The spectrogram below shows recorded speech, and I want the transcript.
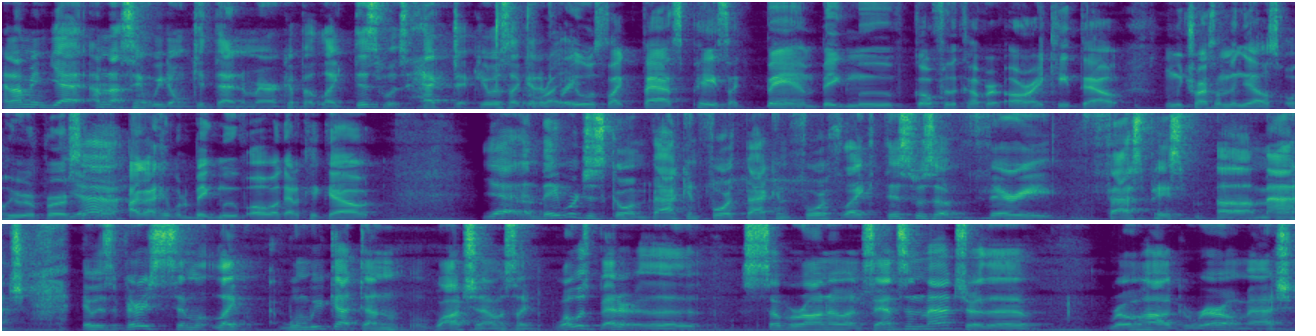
And I mean, yeah, I'm not saying we don't get that in America, but like this was hectic. It was like a Right. It was like fast paced, like bam, big move, go for the cover. All right, kicked out. Let me try something else. Oh, he reversed Yeah. it. I got hit with a big move. Oh, I got to kick out. Yeah, and they were just going back and forth, back and forth. Like this was a very fast-paced uh, match. It was very similar. Like when we got done watching, I was like, "What was better, the Soberano and Sanson match or the Roja Guerrero match?"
